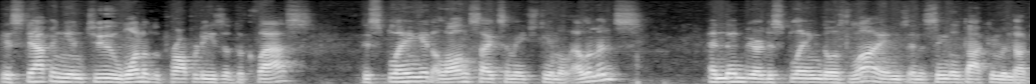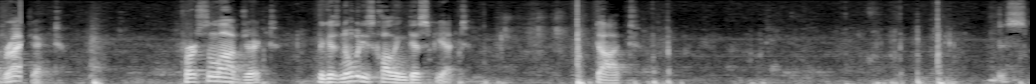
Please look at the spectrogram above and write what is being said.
is tapping into one of the properties of the class, displaying it alongside some HTML elements, and then we are displaying those lines in a single document.write document.object. Personal object, because nobody's calling disp yet. Dot. Disp.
